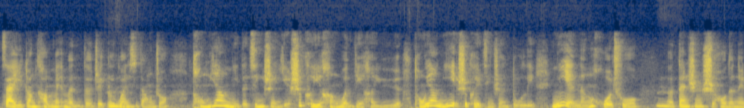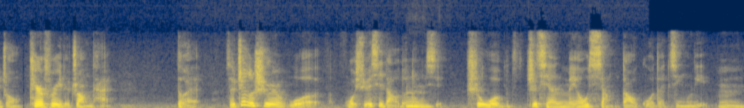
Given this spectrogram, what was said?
在一段 commitment 的这个关系当中。同样，你的精神也是可以很稳定、很愉悦。同样，你也是可以精神独立，你也能活出呃单身时候的那种 carefree 的状态。对，所以这个是我我学习到的东西，是我之前没有想到过的经历。嗯，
